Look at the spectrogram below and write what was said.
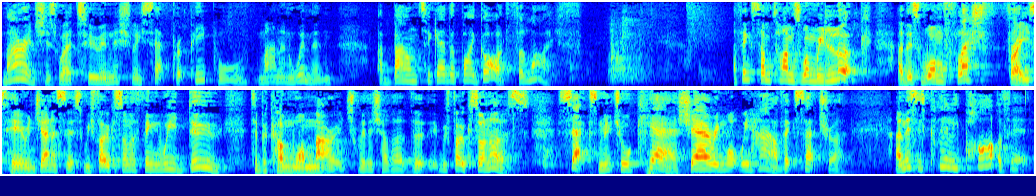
Marriage is where two initially separate people, man and women, are bound together by God for life. I think sometimes when we look at this one flesh phrase here in Genesis, we focus on the thing we do to become one marriage with each other. We focus on us. Sex, mutual care, sharing what we have, etc. And this is clearly part of it.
